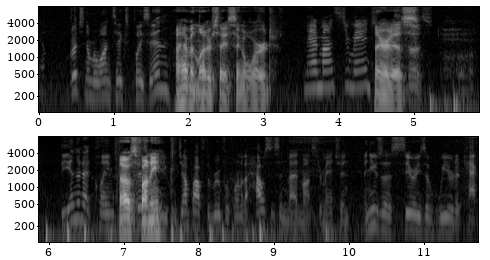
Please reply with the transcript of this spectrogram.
Yep. Glitch number one takes place in. I haven't let her say a single word. Mad Monster Mansion. There it It is. does. The internet claims That was funny. You can jump off the roof of one of the houses in Mad Monster Mansion and use a series of weird attack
